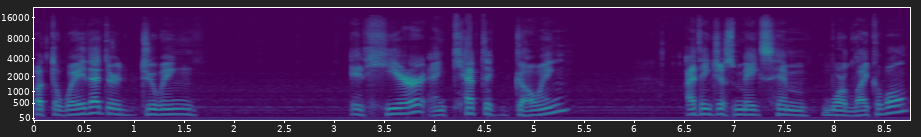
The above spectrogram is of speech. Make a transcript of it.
But the way that they're doing it here and kept it going, I think just makes him more likable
